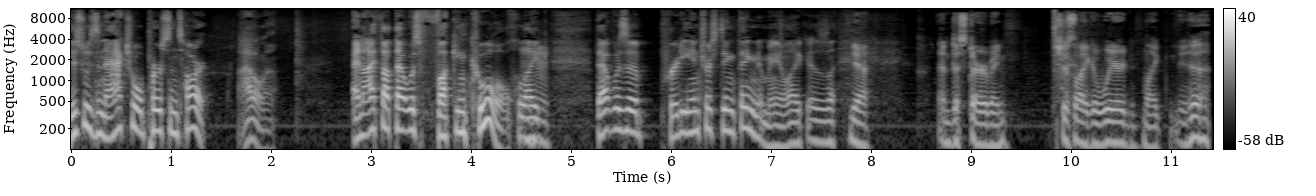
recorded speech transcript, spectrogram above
This was an actual person's heart. I don't know. And I thought that was fucking cool. Like that was a pretty interesting thing to me. Like it was like, yeah, and disturbing. It's just like a weird like yeah,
